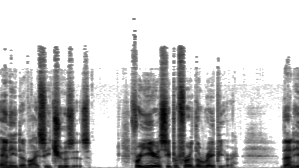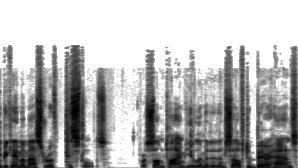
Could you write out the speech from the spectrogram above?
any device he chooses. For years he preferred the rapier. Then he became a master of pistols. For some time he limited himself to bare hands,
